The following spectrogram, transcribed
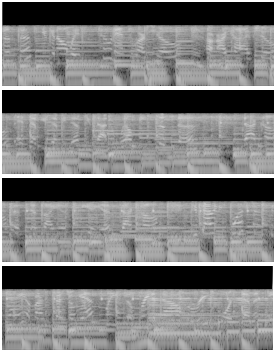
Sistas. You can always tune in to our shows, our archive shows at www.wealthysistas.com. That's S-I-S-T-A-S.com. If you've got any questions today of our special guest, please feel free to dial 347-838-9278.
